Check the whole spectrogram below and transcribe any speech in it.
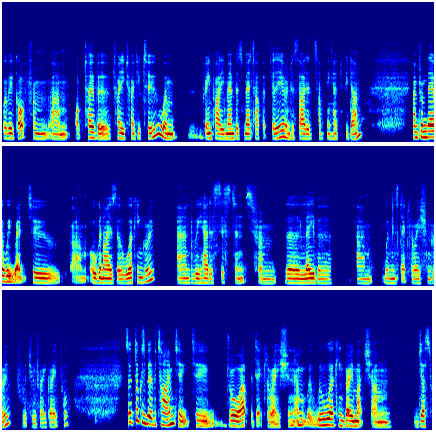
where we've got from um, October 2022 when the Green Party members met up at Filia and decided something had to be done. And from there, we went to um, organize a working group and we had assistance from the Labour um, Women's Declaration Group, which we're very grateful. So it took us a bit of time to to draw up the declaration, and we, we were working very much um, just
